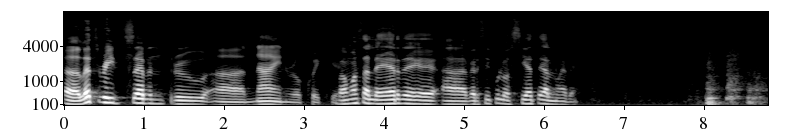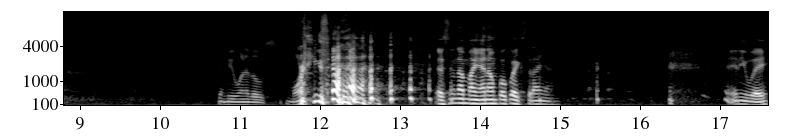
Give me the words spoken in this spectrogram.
uh, let's read 7 through uh, 9 real quick here. Vamos a leer de ah, versículos 7 al 9. It's going to be one of those mornings. Es una mañana un poco extraña. anyway,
